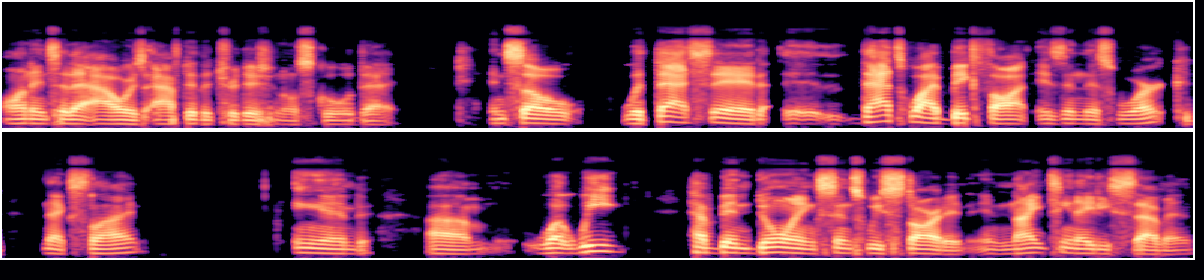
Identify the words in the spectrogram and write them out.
on into the hours after the traditional school day. And so, with that said, eh, that's why Big Thought is in this work. Next slide. And um, what we have been doing since we started in 1987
